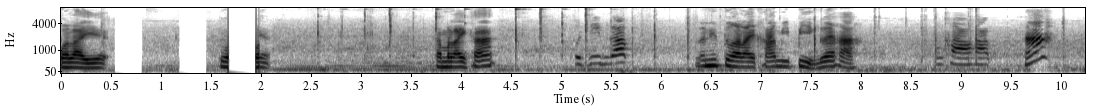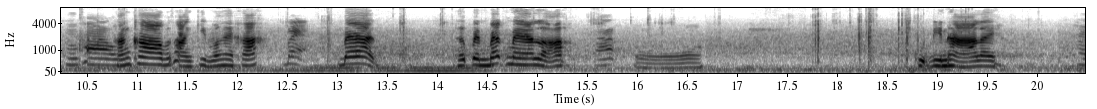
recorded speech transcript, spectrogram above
อะไรอะตัวเนี่ยทำอะไรคะขุดดินครับแล้วนี่ตัวอะไรคะ มีปีกด้วยค่ะข้างคาวครับฮะข้างคาวค้างคาวภาษาอังกฤษว่าไงคะ แบกแบดเธอเป็นแบทแมนเหรอครับโอ้ขุดดินหาอะไรหา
